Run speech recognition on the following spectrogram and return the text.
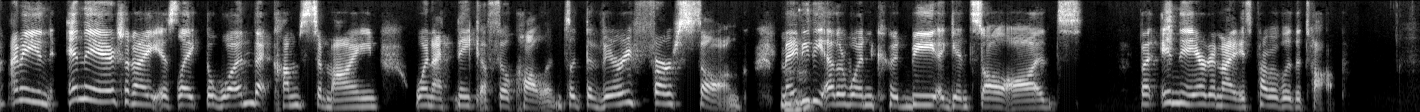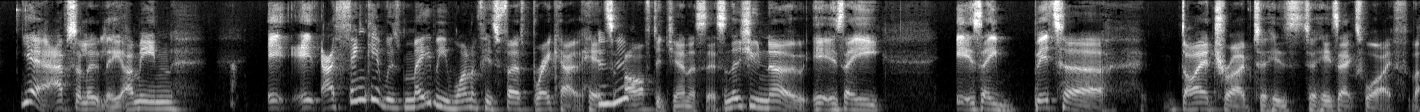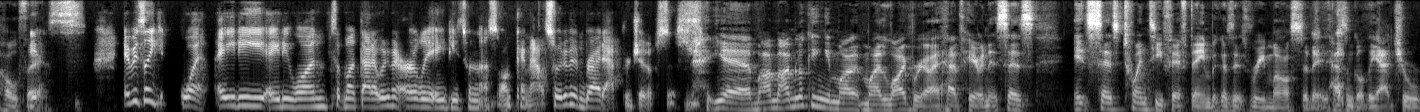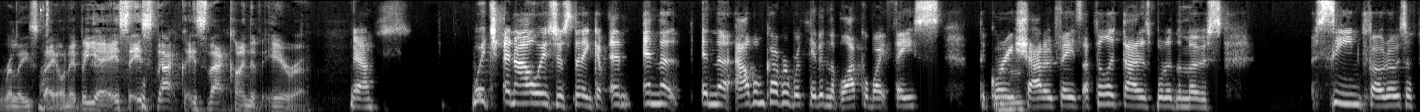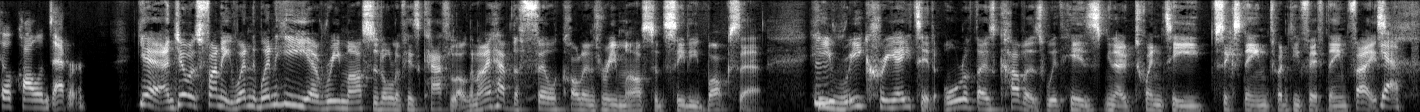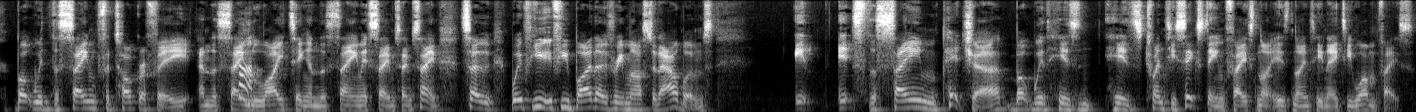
I mean, In the Air Tonight is like the one that comes to mind when I think of Phil Collins, like the very first song. Maybe mm-hmm. the other one could be Against All Odds, but In the Air Tonight is probably the top. Yeah, absolutely. I mean, it, it, I think it was maybe one of his first breakout hits mm-hmm. after Genesis. And as you know, it is a it is a bitter diatribe to his to his ex-wife the whole thing Yes. It was like, what, 80, 81, something like that. It would have been early 80s when that song came out. So it would have been right after Genesis. yeah I'm, I'm looking in my my library i have here and it says it says 2015 because it's remastered it hasn't got the actual release date on it but yeah it's it's that it's that kind of era Yeah. Which, and I always just think of, and in the, in the album cover with him in the black and white face, the gray Mm-hmm. shadowed face, I feel like that is one of the most seen photos of Phil Collins ever. Yeah, and you know what's funny when when he uh, remastered all of his catalog, and I have the Phil Collins remastered CD box set. He hmm? recreated all of those covers with his, you know, 2016, 2015 face, Yeah. but with the same photography and the same Huh. lighting and the same, same, same, same. So if you if you buy those remastered albums, it it's the same picture, but with his his 2016 face, not his 1981 face.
